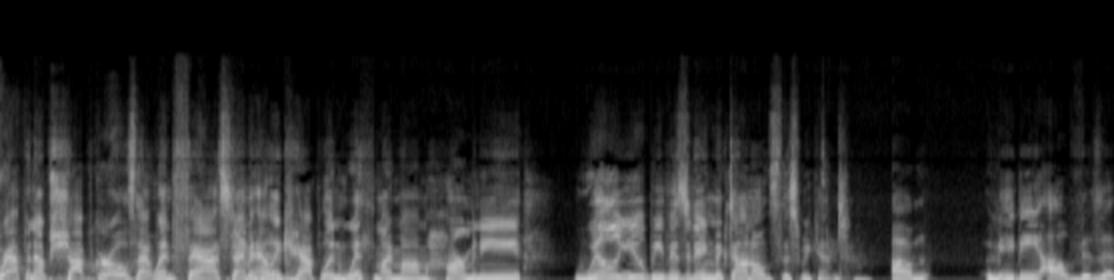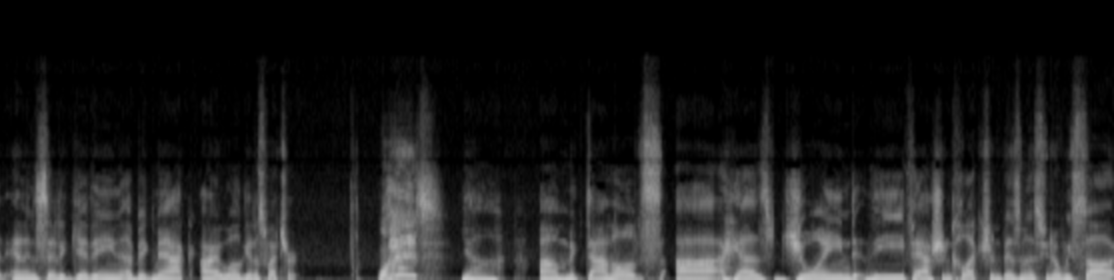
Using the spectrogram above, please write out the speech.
wrapping up Shop Girls. That went fast. I'm Sure Allie. Kaplan with my mom, Harmony. Will you be visiting McDonald's this weekend? Maybe I'll visit, and instead of getting a Big Mac, I will get a sweatshirt. What? Yeah. Um, McDonald's uh, has joined the fashion collection business. You know, we saw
